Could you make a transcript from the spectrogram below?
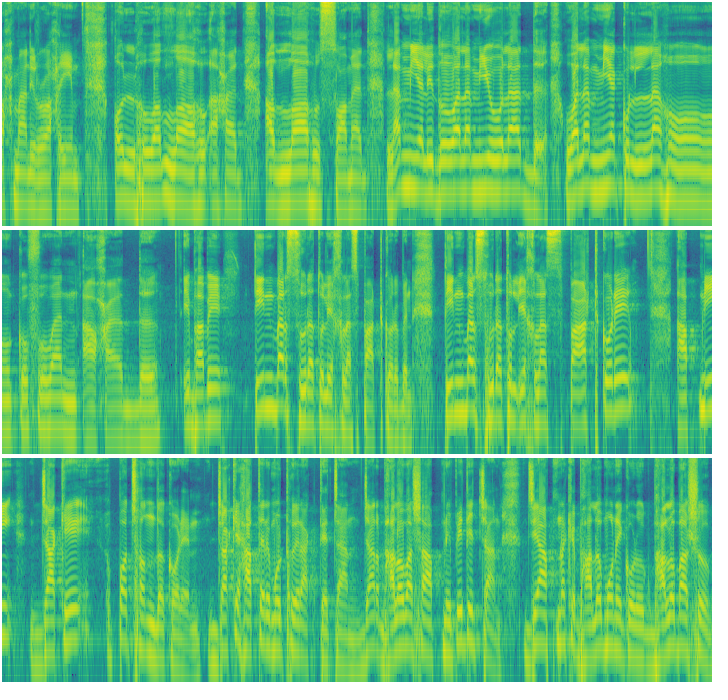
রহমান রহিম قل هو الله أحد الله الصمد لم يلد ولم يولد ولم يكن له كفوا أحد এভাবে তিনবার সুরাতুল ইখলাস পাঠ করবেন। তিনবার সুরাতুল ইখলাস পাঠ করে আপনি যাকে পছন্দ করেন, যাকে হাতের মুঠোয় রাখতে চান, যার ভালোবাসা আপনি পেতে চান, যে আপনাকে ভালো মনে করুক, ভালোবাসুক,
